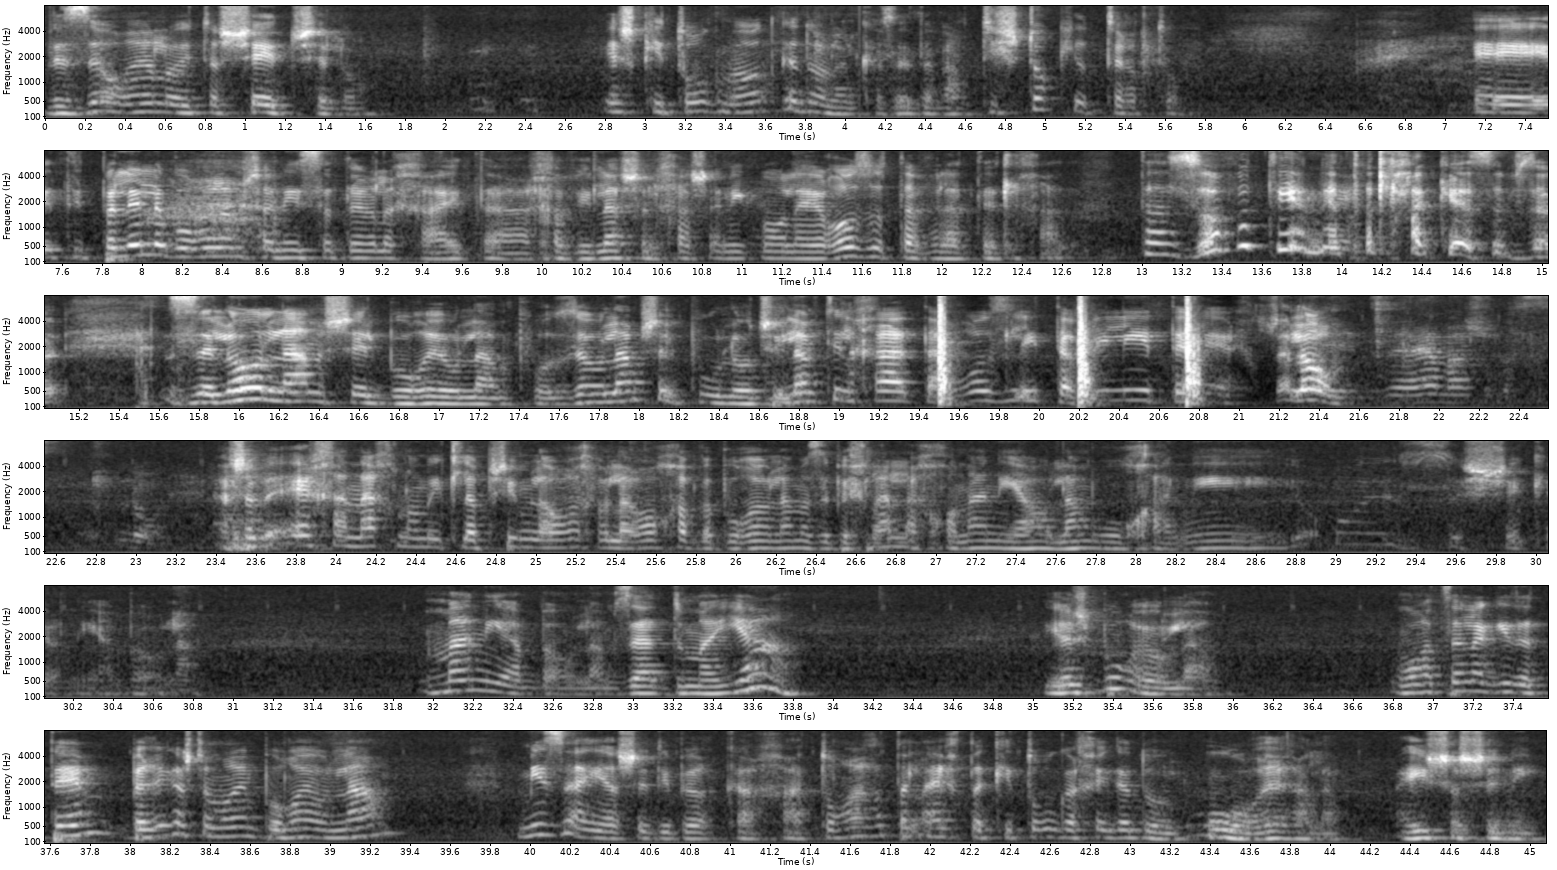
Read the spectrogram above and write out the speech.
וזה עורר לו את השד שלו. יש קטרוג מאוד גדול על כזה דבר. תשתוק יותר טוב. אה, תתפלל לבורא עולם שאני אסדר לך את החבילה שלך, שאני אגמור לארוז אותה ולתת לך. תעזוב אותי, אני נתת לך כסף. זה, זה לא עולם של בורא עולם פה, זה עולם של פעולות. שילמתי לך, תארוז לי, תביא לי, תלך. שלום. זה היה משהו. עכשיו, איך אנחנו מתלבשים לאורך ולרוחב בבורא עולם הזה? בכלל, לאחרונה נהיה עולם רוחני, איזה שקר נהיה בעולם. מה נהיה בעולם? זה הדמיה. יש בורא עולם. הוא רצה להגיד, אתם, ברגע שאתם אומרים בורא עולם, מי זה היה שדיבר ככה? את עוררת עלייך את הקטרוג הכי גדול. הוא עורר עליו, האיש השני.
